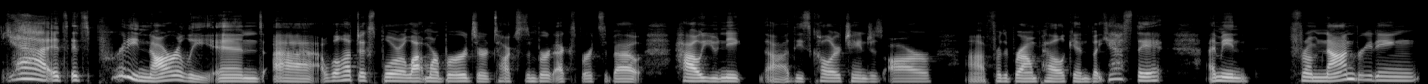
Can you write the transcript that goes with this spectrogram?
yeah, it's it's pretty gnarly, and uh, we'll have to explore a lot more birds or talk to some bird experts about how unique uh, these color changes are uh, for the brown pelican. But yes, they, I mean, from non-breeding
